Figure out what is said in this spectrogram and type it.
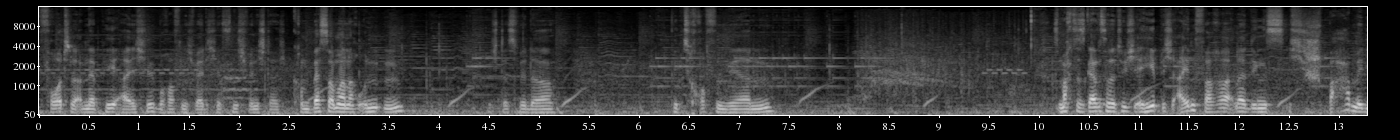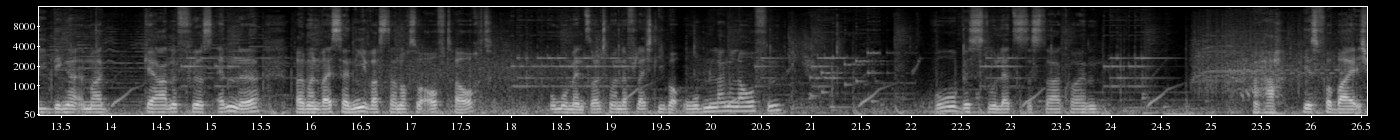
Vorteil an der P-Eichel. Hoffentlich werde ich jetzt nicht, wenn ich da... Ich komme besser mal nach unten. Nicht, dass wir da getroffen werden. Das macht das Ganze natürlich erheblich einfacher, allerdings ich spare mir die Dinger immer gerne fürs Ende, weil man weiß ja nie, was da noch so auftaucht. Oh, Moment, sollte man da vielleicht lieber oben lang laufen? Wo bist du, letzte Starcoin? Aha, hier ist vorbei. Ich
